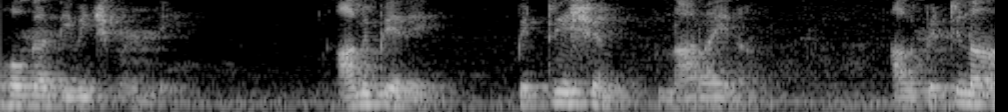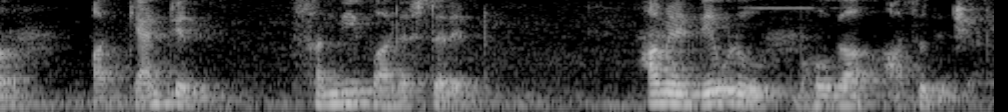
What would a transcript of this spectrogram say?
బహుగా దీవించబడింది. ఆమె పేరే పెట్రీషియన్ నారాయణ. ఆమె పెట్టిన ఆ క్యాంటీన్ సందీప రెస్టారెంట్. ఆమె దేవుడు బహుగా ఆస్వాదించాడు.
